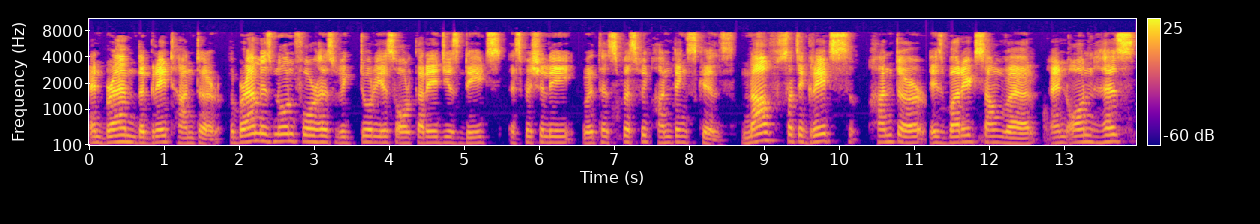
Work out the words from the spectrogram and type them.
and Bahram, the great hunter. So Bahram is known for his victorious or courageous deeds, especially with his specific hunting skills. Now, such a great hunter is buried somewhere, and on his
